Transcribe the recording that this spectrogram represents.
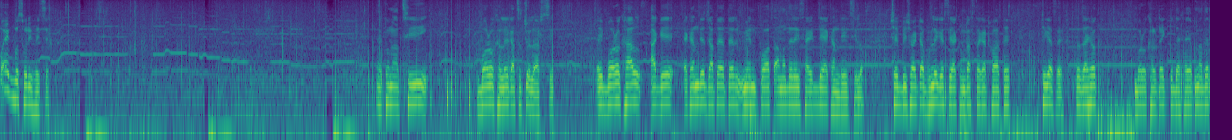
কয়েক বছরই হয়েছে। এখন আছি বড় খালের কাছে চলে আসছি। এই বড় খাল আগে এখান দিয়ে যাতায়াতের মেন পথ আমাদের এই সাইড দিয়ে এখান দিয়ে ছিল। সেই বিষয়টা ভুলে গেছি এখন রাস্তাঘাট হওয়াতে। ঠিক আছে, তো যাই হোক, বড় খালটা একটু দেখাই আপনাদের।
